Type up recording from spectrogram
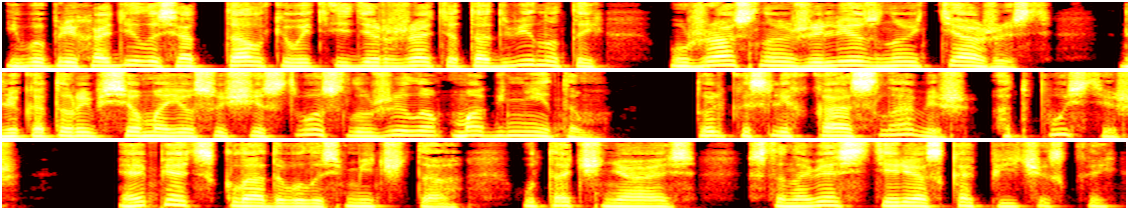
ибо приходилось отталкивать и держать отодвинутой ужасную железную тяжесть, для которой все мое существо служило магнитом. Только слегка ослабишь, отпустишь, и опять складывалась мечта, уточняясь, становясь стереоскопической,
